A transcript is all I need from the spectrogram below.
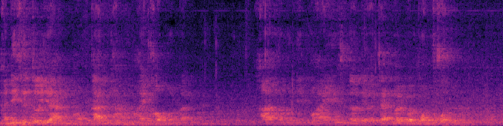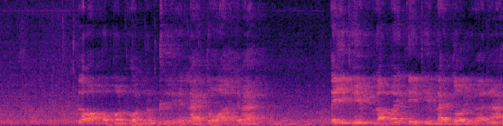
อันนี้คือตัวอย่างของการทำให้ข้อมูลมันอานอนิไมซ์แล้วเดี๋ยวอาจารย์ไปประมวลผลระหว่างประมวลผลมันคือเห็นรายตัวใช่ไหมตีพิมพ์เราไม่ตีพิมพ์รายตัวอยู่แล้วนะ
